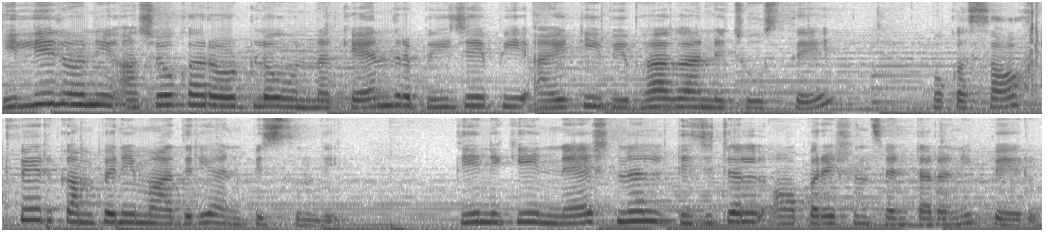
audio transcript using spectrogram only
ఢిల్లీలోని అశోక రోడ్లో ఉన్న కేంద్ర బీజేపీ ఐటీ విభాగాన్ని చూస్తే ఒక సాఫ్ట్వేర్ కంపెనీ మాదిరి అనిపిస్తుంది. దీనికి నేషనల్ డిజిటల్ ఆపరేషన్ సెంటర్ అని పేరు.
